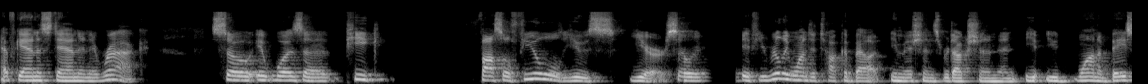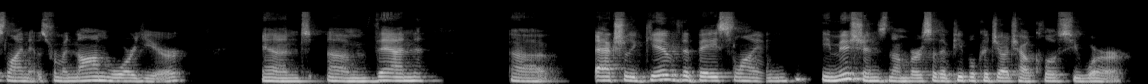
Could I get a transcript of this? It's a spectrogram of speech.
Afghanistan and Iraq. So it was a peak fossil fuel use year. So if you really want to talk about emissions reduction, and you, would want a baseline that was from a non-war year, and um, then uh, actually give the baseline emissions number so that people could judge how close you were.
